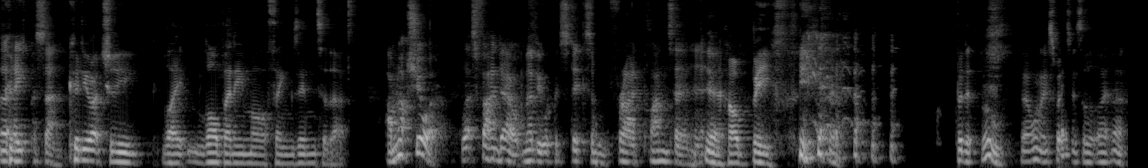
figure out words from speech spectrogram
Uh, At eight percent. Could you actually like lob any more things into that? I'm not sure. Let's find out. Maybe we could stick some fried plantain in it. Yeah, or beef. Yeah. But it, ooh, I wouldn't expect it to look like that.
